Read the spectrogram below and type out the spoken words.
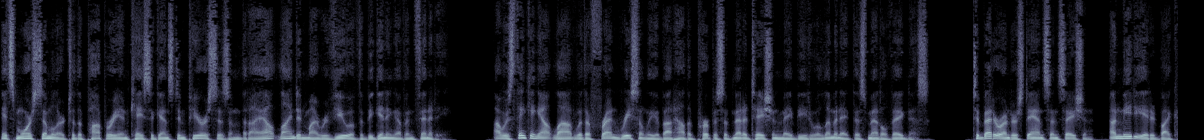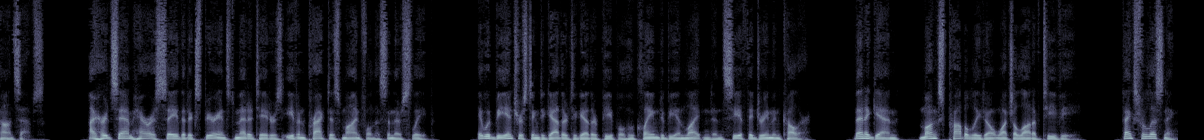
It's more similar to the Popperian case against empiricism that I outlined in my review of the beginning of infinity. I was thinking out loud with a friend recently about how the purpose of meditation may be to eliminate this mental vagueness to better understand sensation, unmediated by concepts. I heard Sam Harris say that experienced meditators even practice mindfulness in their sleep. It would be interesting to gather together people who claim to be enlightened and see if they dream in color. Then again, monks probably don't watch a lot of TV. Thanks for listening.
